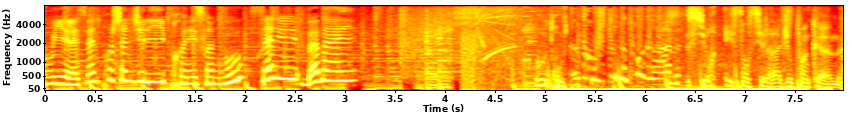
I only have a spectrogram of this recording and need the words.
Oui, à la semaine prochaine Julie. Prenez soin de vous. Salut. Bye bye. On retrouve, tous nos programmes sur essentielradio.com.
